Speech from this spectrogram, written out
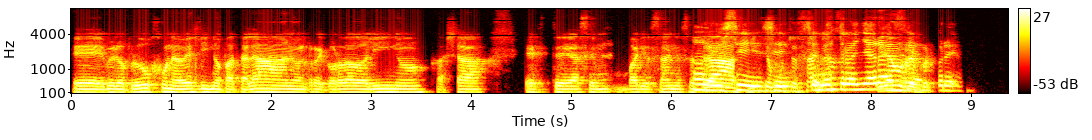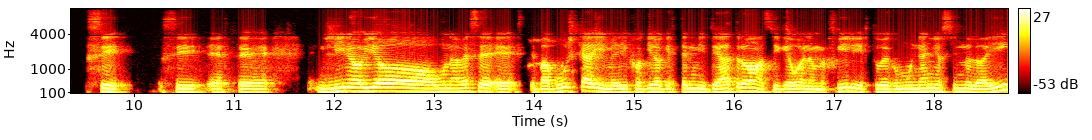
eh, me lo produjo una vez Lino Patalano, el recordado Lino, allá este, hace varios años Ay, atrás. sí, hice sí, muchos se lo extrañará siempre. Sí, sí, este, Lino vio una vez eh, este, Babushka y me dijo, quiero que esté en mi teatro, así que bueno, me fui y estuve como un año haciéndolo ahí.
